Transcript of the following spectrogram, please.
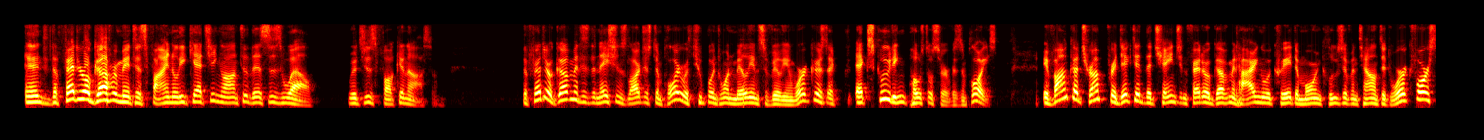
And the federal government is finally catching on to this as well, which is fucking awesome. The federal government is the nation's largest employer with 2.1 million civilian workers, ex- excluding postal service employees. Ivanka Trump predicted the change in federal government hiring would create a more inclusive and talented workforce.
